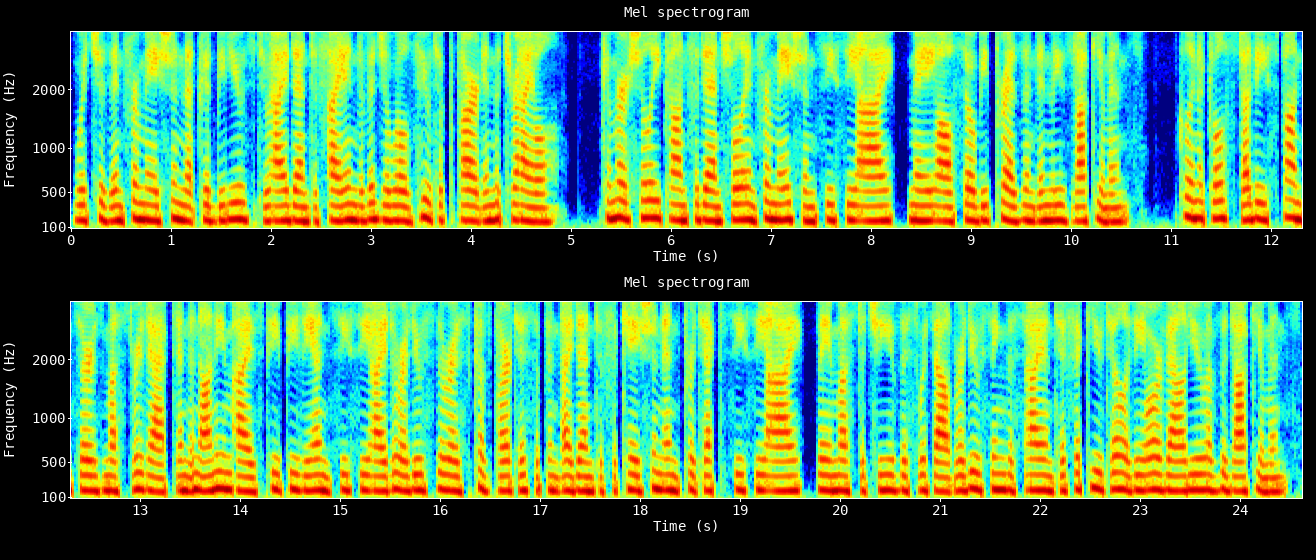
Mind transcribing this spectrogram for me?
which is information that could be used to identify individuals who took part in the trial. Commercially confidential information CCI may also be present in these documents. Clinical study sponsors must redact and anonymize PPD and CCI to reduce the risk of participant identification and protect CCI. They must achieve this without reducing the scientific utility or value of the documents.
